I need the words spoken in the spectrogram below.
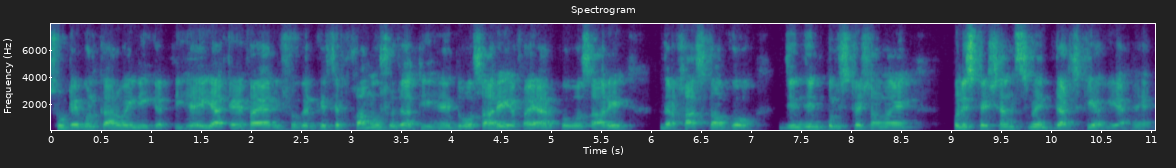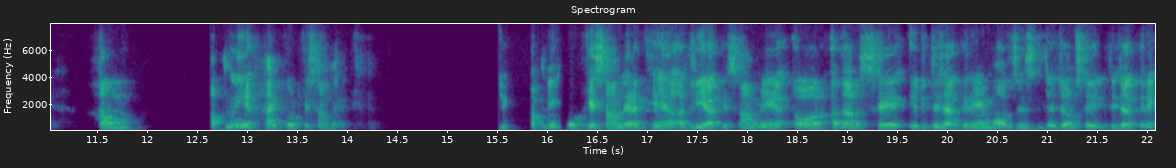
सुटेबल कार्रवाई नहीं करती है या एफआईआर इशू करके सिर्फ़ खामोश हो जाती है तो वो सारे एफआईआर को वो सारे दरखास्तों को जिन जिन पुलिस स्टेशनों में पुलिस स्टेशन में दर्ज किया गया है हम अपने हाईकोर्ट के सामने रखें। जी। अपने कोर्ट के सामने रखें अदलिया के सामने और अदालत से इल्तजा करें मोजिज जजों से इल्तजा करें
